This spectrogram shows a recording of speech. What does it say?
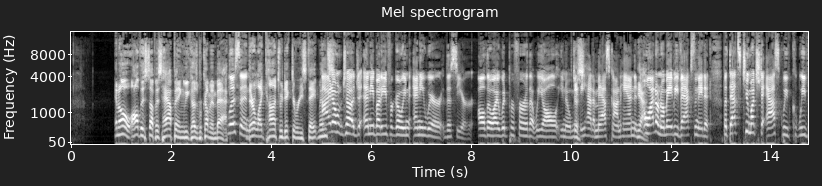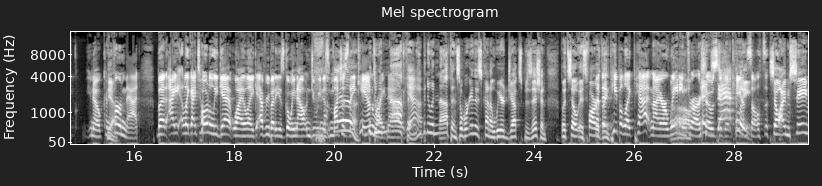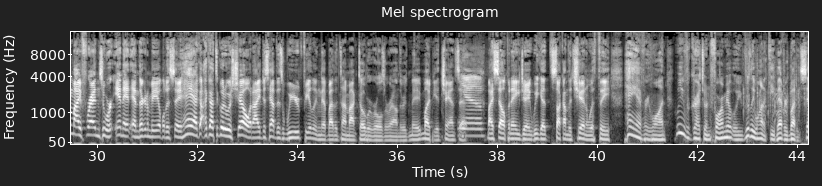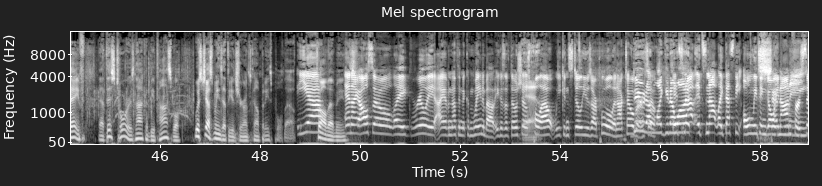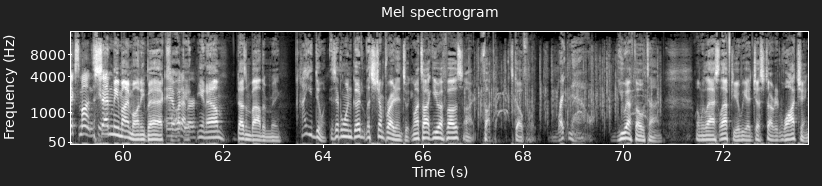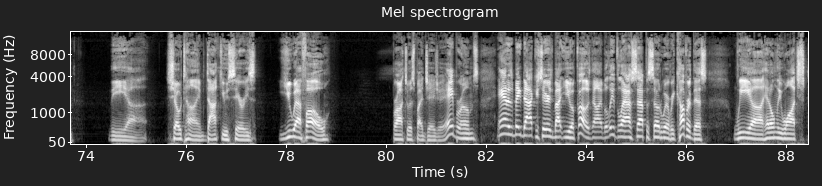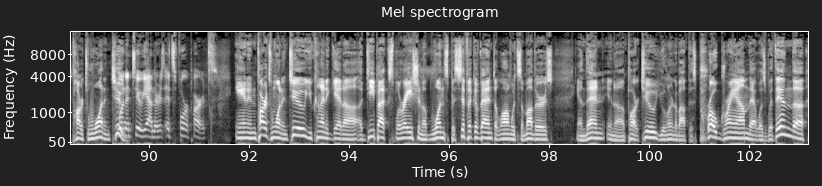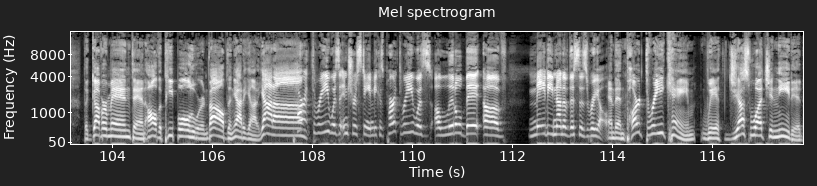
And oh, all this stuff is happening because we're coming back. Listen. they're like contradictory statements. I don't judge anybody for going anywhere this year. Although I would prefer that we all, you know, maybe Just- had a mask on hand and Yeah. oh, I don't know, maybe vaccinated. But that's too much to ask. We've we've you know confirmed that. But I like I totally get why like everybody is going out and doing as much yeah. as they You've can right now. nothing. Yeah. You've been doing nothing. So we're in this kind of weird juxtaposition. But so as far as then like, people like Pat and I are waiting for our shows Exactly. to get canceled. So I'm seeing my friends who are in it, and they're going to be able to say, "Hey, I got, I got to go to a show," and I just have this weird feeling that by the time October rolls around, there may might be a chance that Yeah. myself and AJ we get stuck on the chin with the, "Hey, everyone, we regret to inform you, but we really want to keep everybody safe. That this tour is not going to be possible," which just means that the insurance company's pulled out. Yeah, that's all that means. And I also like really, I have nothing to complain about because if those shows Yeah. pull out, we can still use our pool in October. Dude, So I'm like, you know it's what? Not, it's not like that's the only thing going Send on me- for six months. Send know? me my money back. Yeah, whatever. it. You know, doesn't bother me. How you doing? Is everyone good? Let's jump right into it. You want to talk UFOs? All right, fuck it. Let's go for it. Right now, UFO time. When we last left you, we had just started watching the uh, Showtime docu series UFO, brought to us by J.J. Abrams, and it's a big docu series about UFOs. Now, I believe the last episode where we covered this, we uh, had only watched parts one and two. One and two, yeah, and there's it's four parts. And in parts one and two, you kind of get a, a deep exploration of one specific event along with some others. And then in uh, part two, you learn about this program that was within the the government and all the people who were involved and yada yada yada. Part three was interesting because part three was a little bit of maybe none of this is real. And then part three came with just what you needed.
